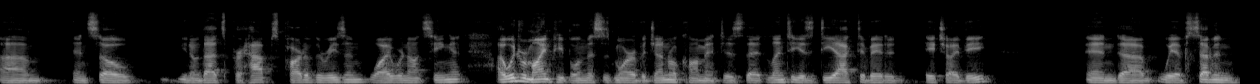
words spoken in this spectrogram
Um, and so, you know, that's perhaps part of the reason why we're not seeing it. I would remind people, and this is more of a general comment, is that Lenti is deactivated HIV and uh, we have seven,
